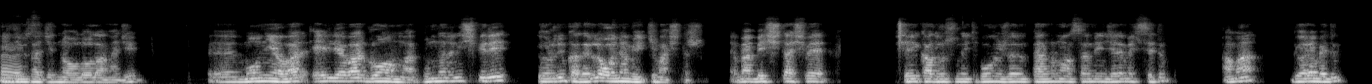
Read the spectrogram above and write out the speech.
Bildiğimiz Evet. Hacı'nın oğlu olan Hacı. Ee, Monya var, Elia var, Rohan var. Bunların hiçbiri gördüğüm kadarıyla oynamıyor iki maçtır. Ya Ben Beşiktaş ve şey kadrosundaki bu oyuncuların performanslarını incelemek istedim. Ama göremedim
